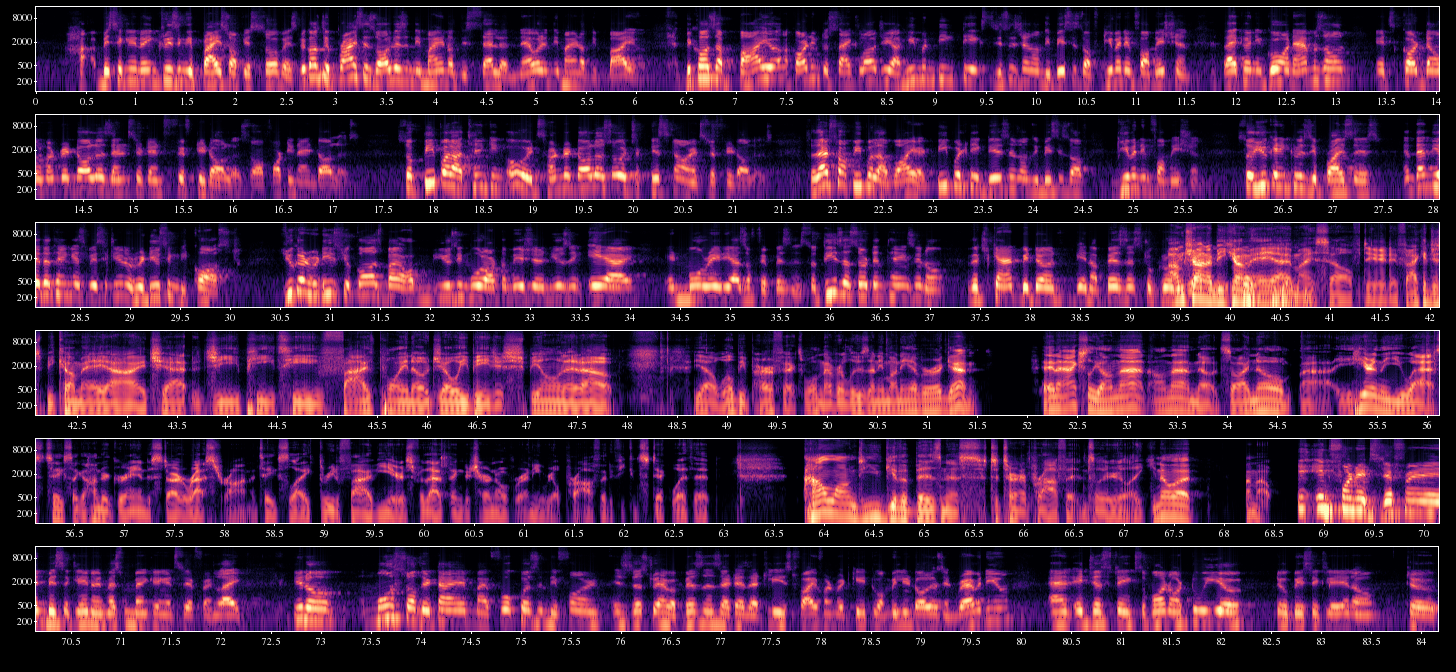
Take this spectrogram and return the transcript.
basically you know, increasing the price of your service because the price is always in the mind of the seller, never in the mind of the buyer. Because a buyer, according to psychology, a human being takes decision on the basis of given information. Like when you go on Amazon, it's cut down hundred dollars and it's written fifty dollars or forty nine dollars. So people are thinking, oh, it's hundred dollars, oh, it's a discount, it's fifty dollars. So that's how people are wired. People take decisions on the basis of given information. So you can increase the prices, and then the other thing is basically you know, reducing the cost. You can reduce your cost by um, using more automation, using AI in more areas of your business. So these are certain things you know which can be done in a business to grow. I'm trying to become AI myself, dude. If I could just become AI, Chat GPT 5.0 Joey B, just spieling it out. Yeah, we'll be perfect. We'll never lose any money ever again. And actually, on that on that note, so I know uh, here in the U.S. it takes like a hundred grand to start a restaurant. It takes like three to five years for that thing to turn over any real profit if you can stick with it. How long do you give a business to turn a profit until you're like, you know what, I'm out? in fund it's different basically in investment banking it's different like you know most of the time my focus in the fund is just to have a business that has at least 500k to a million dollars in revenue and it just takes one or two year to basically you know to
